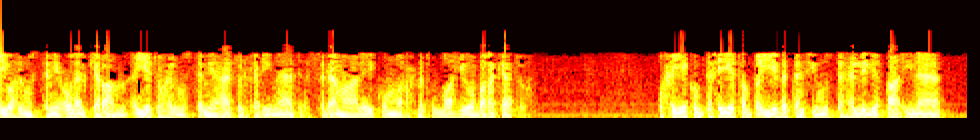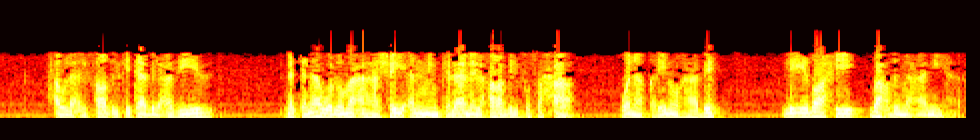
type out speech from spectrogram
أيها المستمعون الكرام أيتها المستمعات الكريمات السلام عليكم ورحمة الله وبركاته. أحييكم تحية طيبة في مستهل لقائنا حول ألفاظ الكتاب العزيز نتناول معها شيئا من كلام العرب الفصحاء ونقرنها به لإيضاح بعض معانيها.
